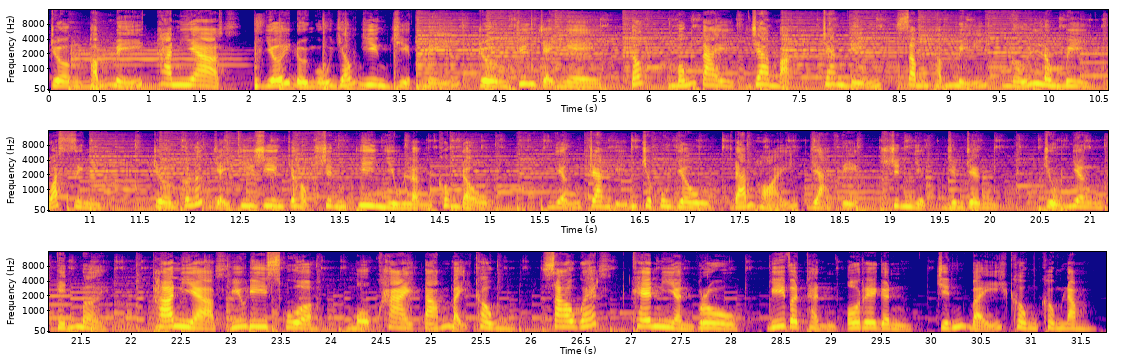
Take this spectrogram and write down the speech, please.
trường thẩm mỹ Tanias với đội ngũ giáo viên Việt Mỹ, trường chuyên dạy nghề tóc, móng tay, da mặt, trang điểm, xăm thẩm mỹ, nối lông mi, waxing. Trường có lớp dạy thi riêng cho học sinh thi nhiều lần không đậu. Nhận trang điểm cho cô dâu, đám hỏi, dạ tiệc, sinh nhật dân dân. Chủ nhân kính mời. Tanya Beauty School 12870 Southwest Canyon Pro, Beaverton, Oregon 97005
